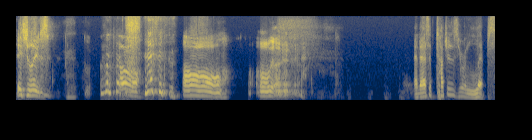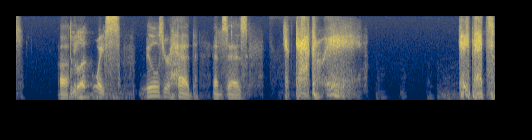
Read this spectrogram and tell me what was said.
it's really just. Oh, oh, oh. And as it touches your lips, uh, a voice fills your head and says, Yagakari, keep it.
